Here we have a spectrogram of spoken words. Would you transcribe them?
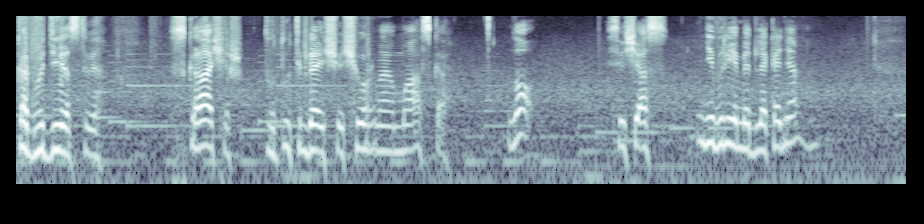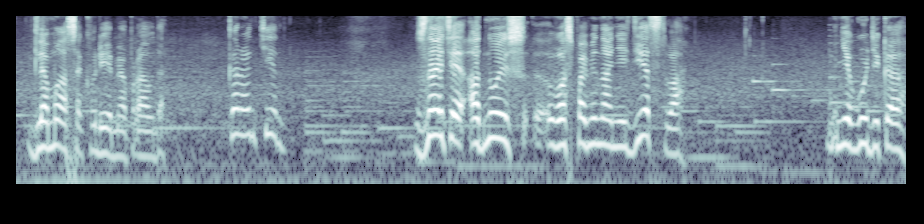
как в детстве. Скачешь, тут у тебя еще черная маска. Но сейчас не время для коня, для масок время, правда. Карантин. Знаете, одно из воспоминаний детства, мне годика,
